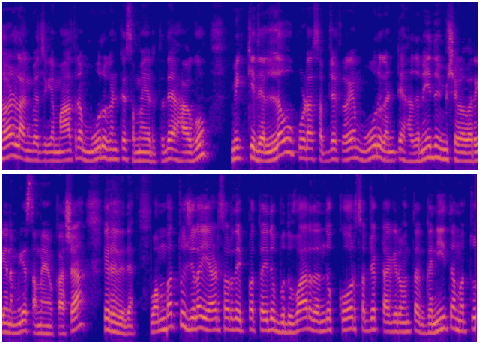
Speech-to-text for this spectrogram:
ಥರ್ಡ್ ಲ್ಯಾಂಗ್ವೇಜ್ಗೆ ಮಾತ್ರ ಮೂರು ಗಂಟೆ ಸಮಯ ಇರ್ತದೆ. ಹಾಗೂ ಮಿಕ್ಕಿದೆಲ್ಲವೂ ಕೂಡ ಸಬ್ಜೆಕ್ಟ್ಗಳಿಗೆ ಮೂರು ಗಂಟೆ ಹದಿನೈದು ನಿಮಿಷಗಳವರೆಗೆ ನಮಗೆ ಸಮಯಾವಕಾಶ ಇರಲಿದೆ. ಒಂಬತ್ತು ಜುಲೈ ಎರಡು ಸಾವಿರದ ಇಪ್ಪತ್ತೈದು ಬುಧವಾರದಂದು ಕೋರ್ ಸಬ್ಜೆಕ್ಟ್ ಆಗಿರುವಂಥ ಗಣಿತ ಮತ್ತು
